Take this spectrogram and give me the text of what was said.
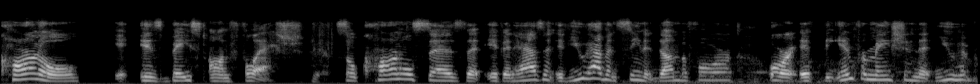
Carnal is based on flesh. Yeah. So carnal says that if it hasn't, if you haven't seen it done before, or if the information that you have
